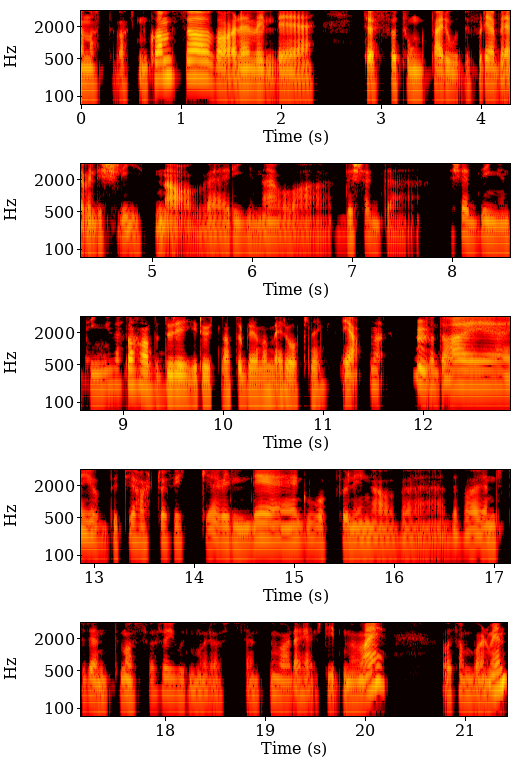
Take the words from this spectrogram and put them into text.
og nattevakten kom, så var det en veldig tøff og tung periode, fordi jeg ble veldig sliten av eh, riene, og det skjedde, det skjedde ingenting. Da. da hadde du rier uten at det ble noe mer åpning? Ja. Mm. Så da eh, jobbet vi hardt og fikk eh, veldig god oppfølging av Det var en student med også, så jordmor og studenten var der hele tiden med meg og samboeren min.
